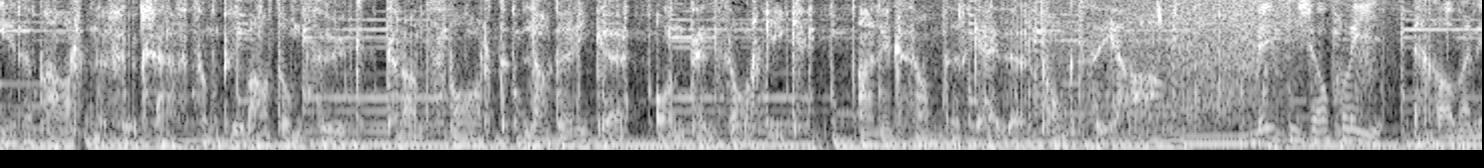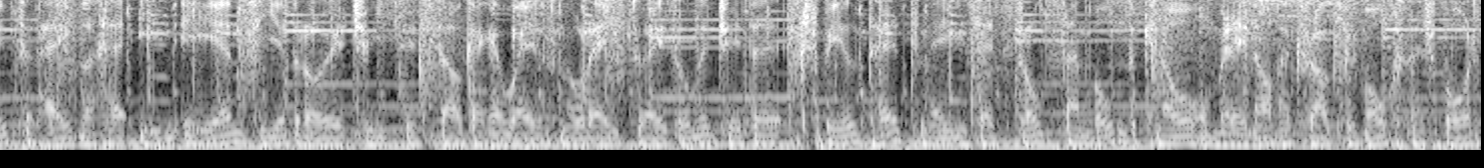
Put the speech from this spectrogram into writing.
Ihre Partner für Geschäfts- und Privatumzug, Transport, Lagerungen und Entsorgung. AlexanderKeller.ch wir sind schon ein bisschen, kann man nicht verheimlichen, im EM-Fieber, wo die Schweiz jetzt da gegen Wales nur 1 zu 1 unentschieden gespielt hat. Wir haben uns jetzt trotzdem Wunder genommen und wir haben nachher gefragt beim Ochsensport,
